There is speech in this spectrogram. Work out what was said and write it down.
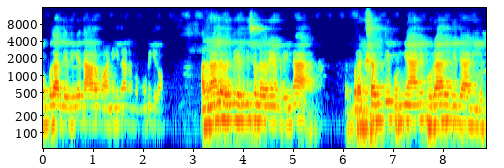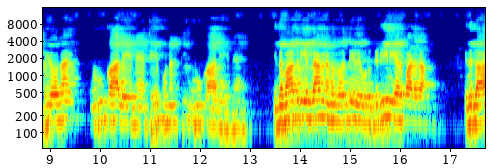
முப்பதாம் தேதியிலேருந்து ஆரம்பம் அன்னைக்கு தான் நம்ம முடிக்கிறோம். அதனால வந்து எதுக்கு சொல்ல வரேன் அப்படின்னா பிரக்ஷந்தி புண்ணியானி புரார்ஜிதானி. எப்பயோ தான் உருகாலேனே தே புனந்தி உருகாலேனே இந்த மாதிரி எல்லாம் நமக்கு வந்து இது ஒரு திடீர் ஏற்பாடு தான். இதுக்காக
